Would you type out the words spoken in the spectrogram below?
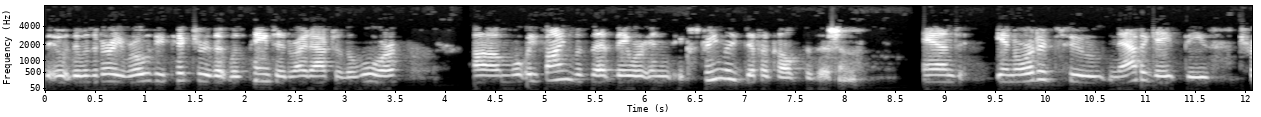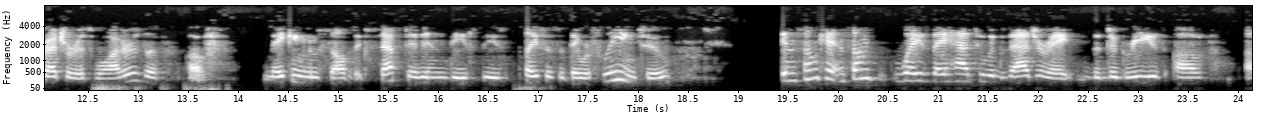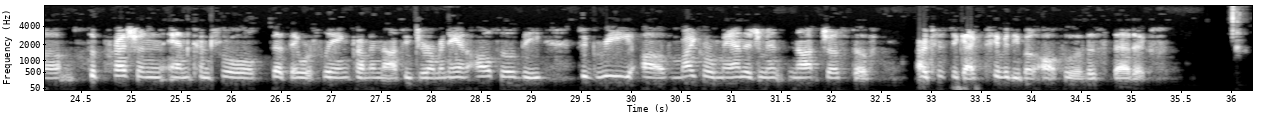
there was a very rosy picture that was painted right after the war, um, what we find was that they were in extremely difficult positions. And in order to navigate these treacherous waters of, of making themselves accepted in these, these places that they were fleeing to, in some ca- in some ways they had to exaggerate the degrees of um, suppression and control that they were fleeing from in Nazi Germany, and also the degree of micromanagement, not just of artistic activity, but also of aesthetics.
